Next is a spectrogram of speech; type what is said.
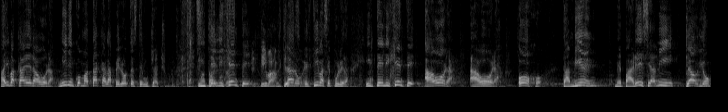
Ahí va a caer ahora. Miren cómo ataca la pelota este muchacho. Inteligente. El Tiva, Claro, el Tiva Sepúlveda. Inteligente ahora, ahora. Ojo, también me parece a mí, Claudio,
